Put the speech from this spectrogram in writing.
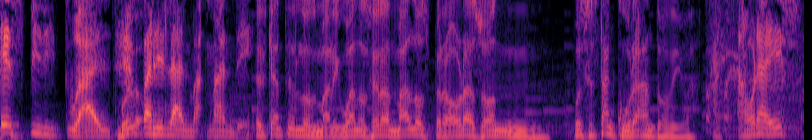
espiritual Bueno. para el alma. Mande. Es que antes los marihuanos eran malos, pero ahora son... Pues están curando, Diva. Ahora es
